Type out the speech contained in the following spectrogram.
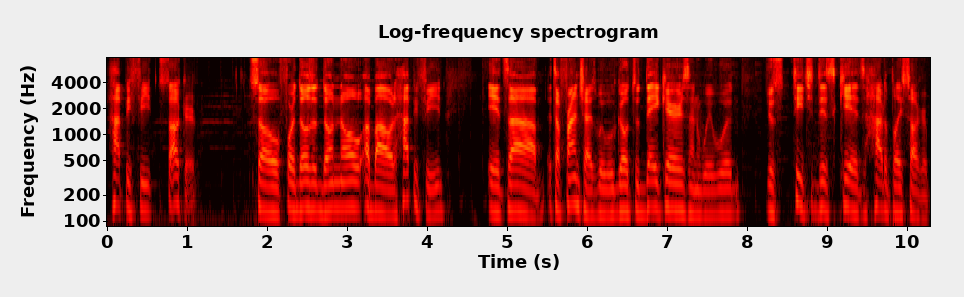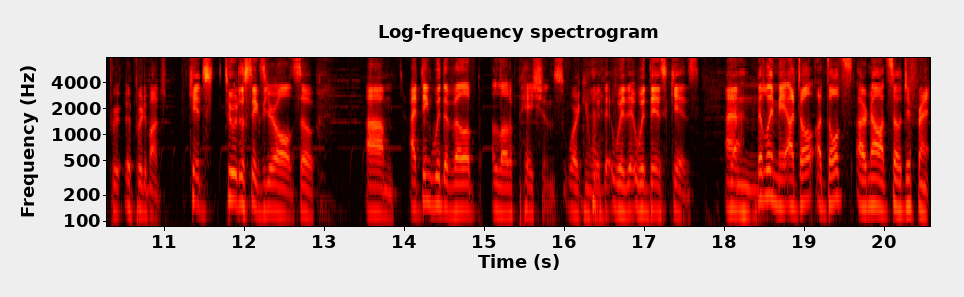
Happy Feet Soccer. So for those that don't know about Happy Feet, it's a it's a franchise. We would go to daycares and we would just teach these kids how to play soccer. Pr- pretty much, kids two to six year olds. So um, I think we develop a lot of patience working with with with these kids. And Believe me, adult adults are not so different.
